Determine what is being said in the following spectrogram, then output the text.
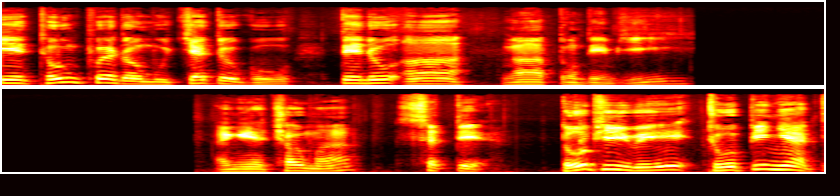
ရင်ထုံးဖွဲ့တော်မူချက်တို့ကိုတင်တို့အားငါတုံတင်ပြီအငယ်6မှ7တို့ဖြစ်၍ထိုပညာတ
